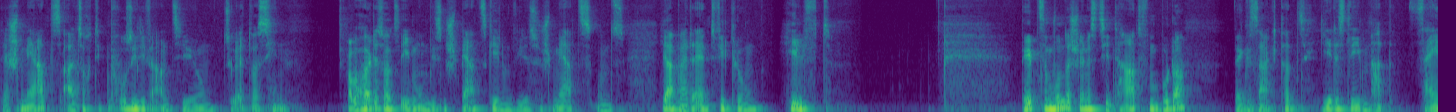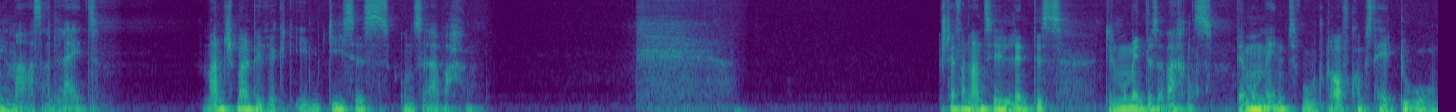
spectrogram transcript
der Schmerz als auch die positive Anziehung zu etwas hin. Aber heute soll es eben um diesen Schmerz gehen und wie dieser Schmerz uns ja bei der Entwicklung hilft. Da gibt es ein wunderschönes Zitat von Buddha, der gesagt hat, jedes Leben hat sein Maß an Leid. Manchmal bewirkt eben dieses unser Erwachen. Stefan Lanzi nennt es den Moment des Erwachens. Der Moment, wo du drauf kommst, hey, du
